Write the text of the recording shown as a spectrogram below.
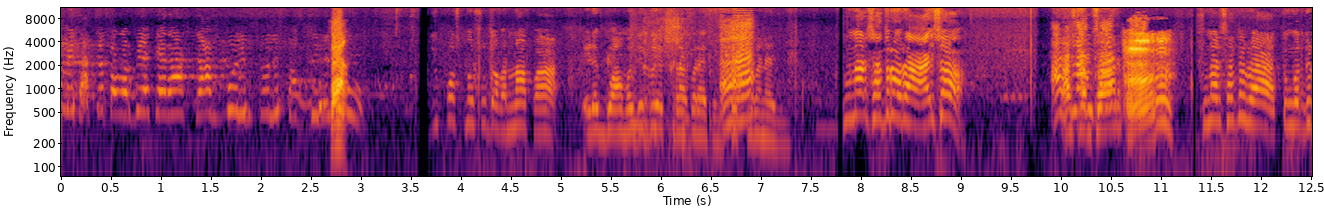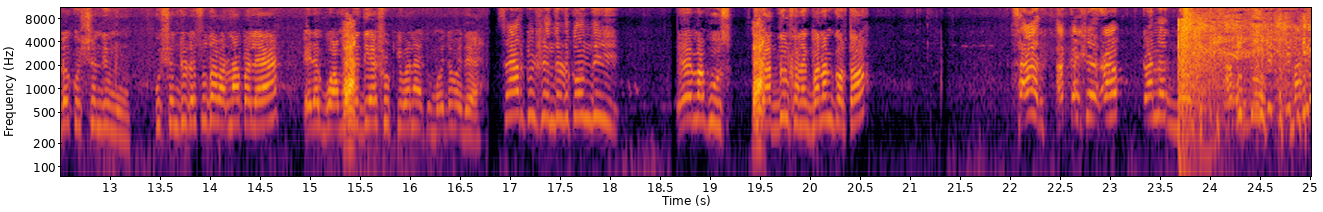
আমি থাকতে তোমার বিয়ে কে রাখতাম পুলিশ পুলিশ সব দিয়ে তুই প্রশ্ন শুধাবার না পা। এটা গুয়া মধ্যে দিয়ে খারাপ করাই তুমি সত্যি বানাই দিন সোনার ছাত্ররা আইসো? আসলাম স্যার। সোনার ছাত্ররা তোমার দুটো কোশ্চেন দিমু। কোশ্চেন দুটো শুধাবার না পালে এটা গুয়া মধ্যে দিয়ে শুটকি বানাই তুমি মধ্যে মধ্যে স্যার কোশ্চেন দুটো কোন দি এ মাহফুজ তুই আব্দুল খানেক বানান করতো স্যার আকাশের আপ কানের দুল আব্দুল মাথা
